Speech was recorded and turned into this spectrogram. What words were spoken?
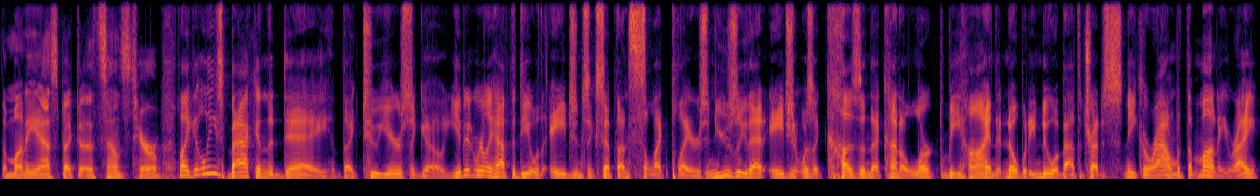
the money aspect. That sounds terrible. Like at least back in the day, like two years ago, you didn't really have to deal with agents except on select players, and usually that agent was a cousin that kind of lurked behind that nobody knew about to try to sneak around with the money. Right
